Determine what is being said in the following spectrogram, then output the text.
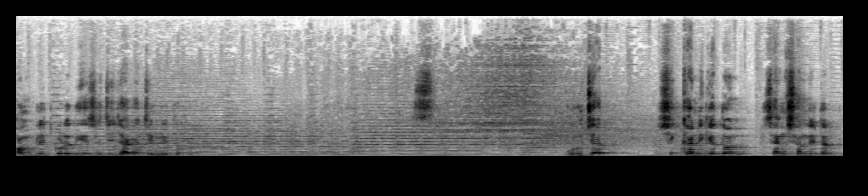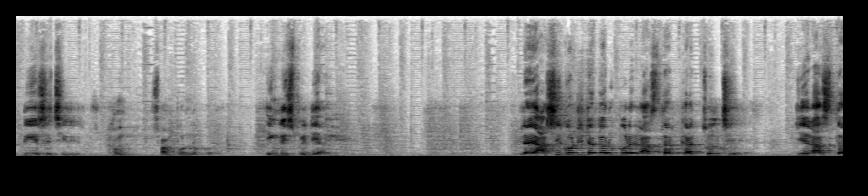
কমপ্লিট করে দিয়ে এসেছি জায়গা চিহ্নিত করে। গুরুচাঁদ শিক্ষা নিকেতন স্যাংশন লেটার দিয়ে এসেছি সম্পূর্ণ করে। ইংলিশ মিডিয়াম প্রায় আশি কোটি টাকার উপরে রাস্তার কাজ চলছে। যে রাস্তা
